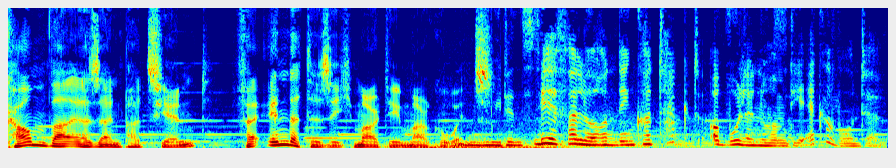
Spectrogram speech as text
Kaum war er sein Patient, veränderte sich Marty Markowitz. Wir verloren den Kontakt, obwohl er nur um die Ecke wohnte.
